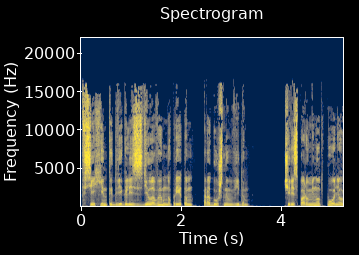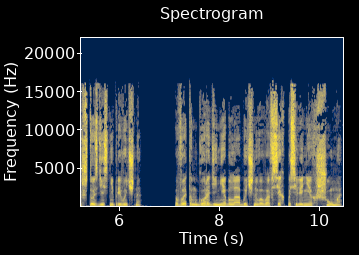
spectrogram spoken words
Все хинты двигались с деловым, но при этом радушным видом. Через пару минут понял, что здесь непривычно. В этом городе не было обычного во всех поселениях шума.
